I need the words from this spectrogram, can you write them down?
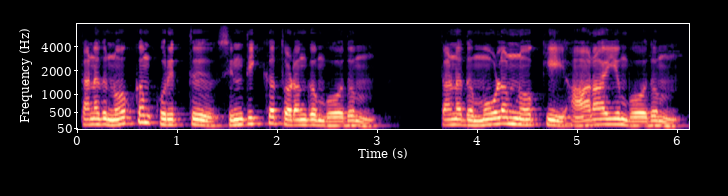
தனது நோக்கம் குறித்து சிந்திக்கத் தொடங்கும் போதும் தனது மூலம் நோக்கி ஆராயும் போதும்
